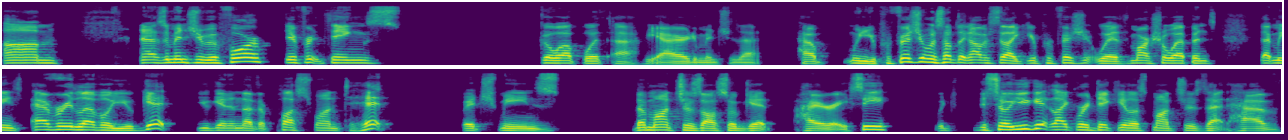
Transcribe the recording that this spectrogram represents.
Um, and as I mentioned before, different things go up with. Ah, yeah, I already mentioned that. How when you're proficient with something, obviously, like you're proficient with martial weapons, that means every level you get, you get another plus one to hit, which means the monsters also get higher AC. Which so you get like ridiculous monsters that have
